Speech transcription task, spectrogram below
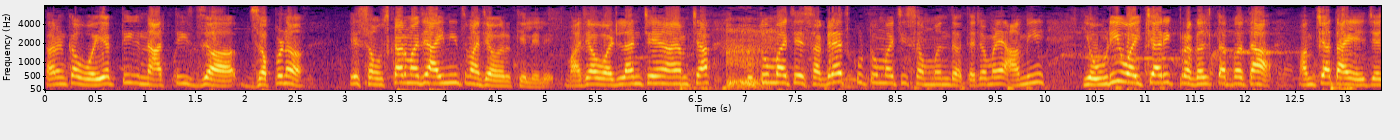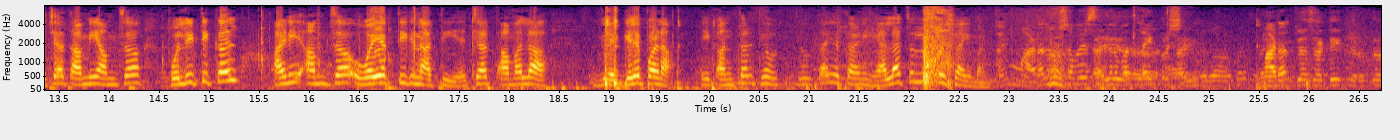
कारण का वैयक्तिक नाती जपणं हे संस्कार माझ्या आईनीच माझ्यावर केलेले आहेत. माझ्या वडिलांचे आमच्या कुटुंबाचे सगळ्याच कुटुंबाची संबंध. त्याच्यामुळे आम्ही एवढी वैचारिक प्रगल्भता आमच्यात आहे ज्याच्यात आम्ही आमचं पॉलिटिकल आणि आमचं वैयक्तिक नाती ह्याच्यात आम्हाला वेगळेपणा एक अंतर ठेव ठेवता येतं आणि ह्यालाच लोकशाही म्हणतात. लोकसभे संदर्भातला एक प्रश्न. माढा तुमच्यासाठी खरं तर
